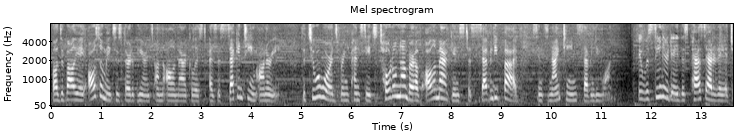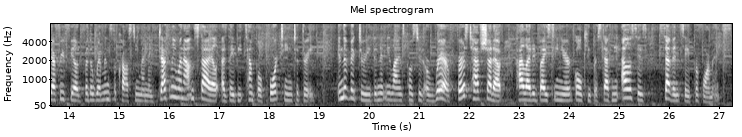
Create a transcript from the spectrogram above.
while Del Valle also makes his third appearance on the All-America list as a second-team honoree. The two awards bring Penn State's total number of All-Americans to 75 since 1971. It was senior day this past Saturday at Jeffrey Field for the women's lacrosse team and they definitely went out in style as they beat Temple 14 to 3. In the victory, the Nittany Lions posted a rare first half shutout highlighted by senior goalkeeper Stephanie Ellis's seven save performance.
